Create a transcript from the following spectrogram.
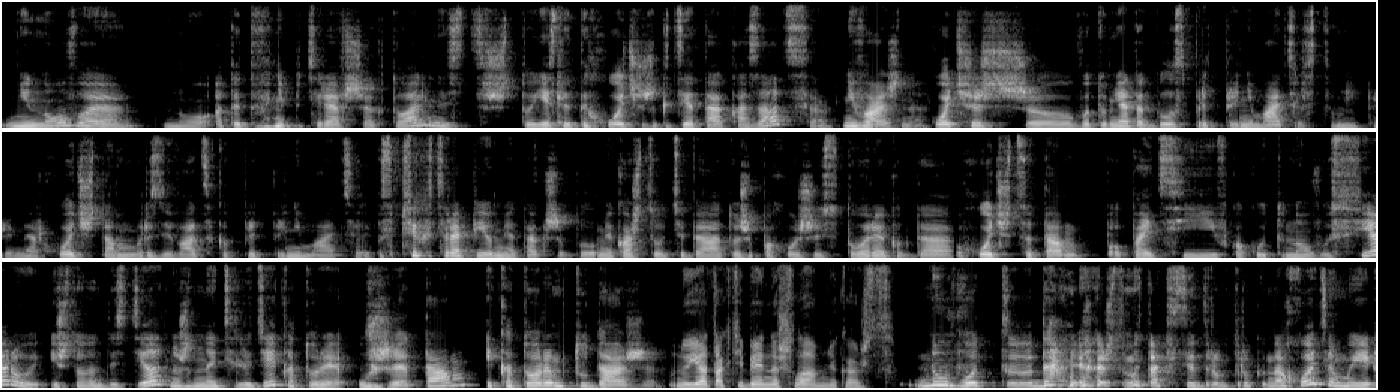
не новая, но от этого не потерявшая актуальность, что если ты хочешь где-то оказаться, неважно, хочешь, э, вот у меня так было с предпринимательством, например, хочешь там развиваться как предприниматель. С психотерапией у меня также было. Мне кажется, у тебя тоже похожая история, когда хочется там пойти в какую-то новую сферу, и что надо сделать? Нужно найти людей, которые уже там, и которым туда же. Ну, я так тебя и нашла, мне кажется. Ну, вот, э, да, мне кажется, мы так все друг друга находим, и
